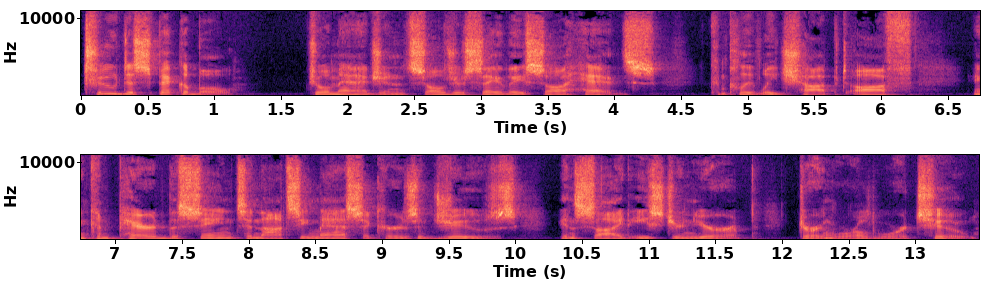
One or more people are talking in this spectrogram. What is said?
too despicable to imagine, soldiers say they saw heads completely chopped off and compared the scene to Nazi massacres of Jews inside Eastern Europe during World War II.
